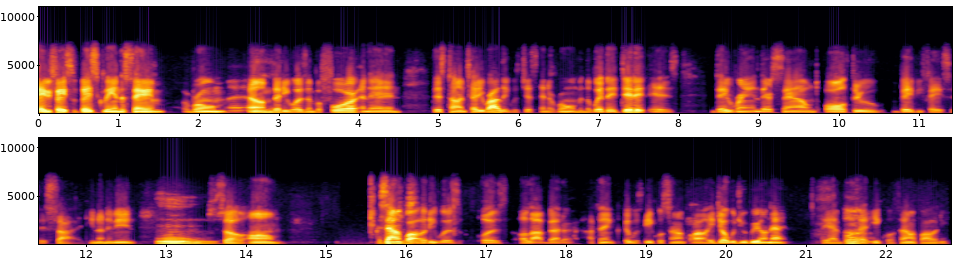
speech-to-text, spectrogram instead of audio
Babyface was basically in the same room um, Mhm. that he was in before, and then this time Teddy Riley was just in a room. And the way they did it is they ran their sound all through Babyface's side. You know what I mean? Mm. So um. Sound quality was was a lot better. I think it was equal sound quality. Joe, would you agree on that? They had both Uh, had equal sound quality.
